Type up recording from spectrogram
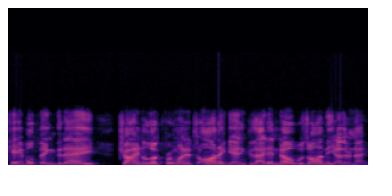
cable thing today, trying to look for when it's on again because I didn't know it was on the other night.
